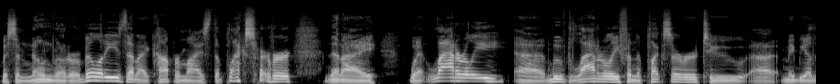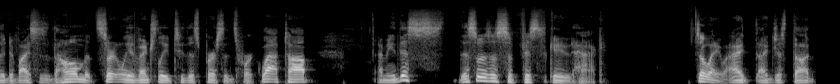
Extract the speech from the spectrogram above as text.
with some known vulnerabilities. Then I compromised the Plex server. Then I went laterally, uh, moved laterally from the Plex server to uh, maybe other devices at the home, but certainly eventually to this person's work laptop. I mean, this this was a sophisticated hack. So anyway, I, I just thought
